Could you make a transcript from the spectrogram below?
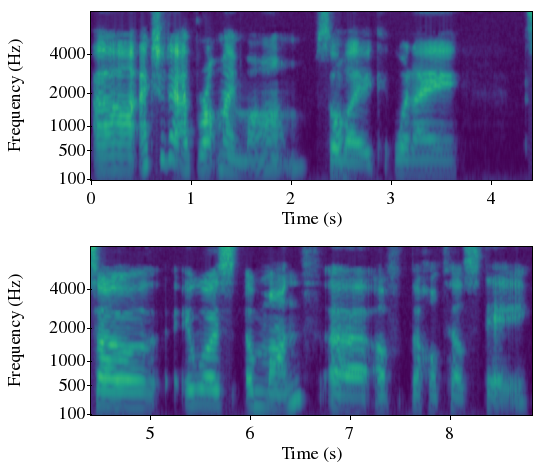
Uh, actually, I brought my mom. So Wow. like when I, so it was a month uh, of the hotel stay,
